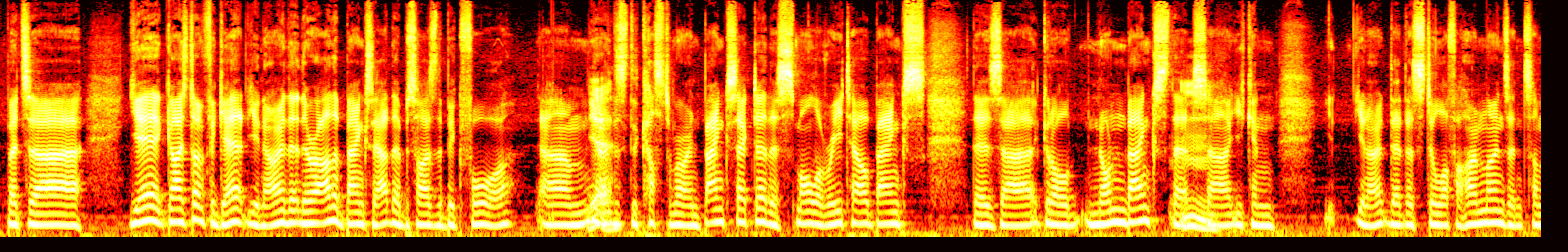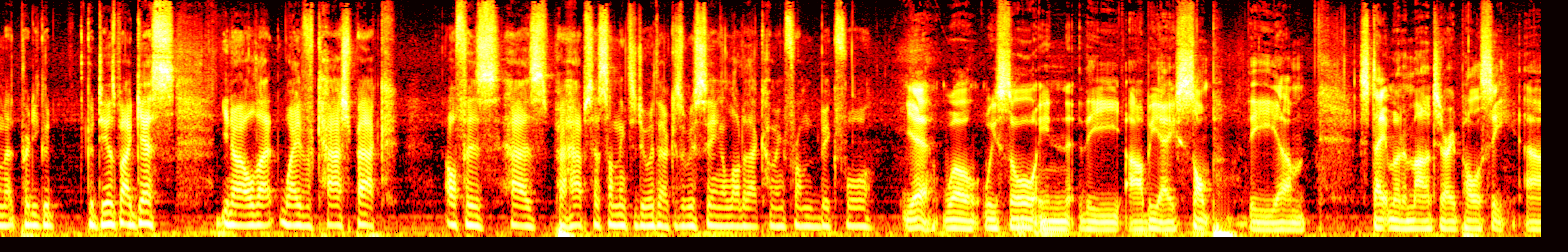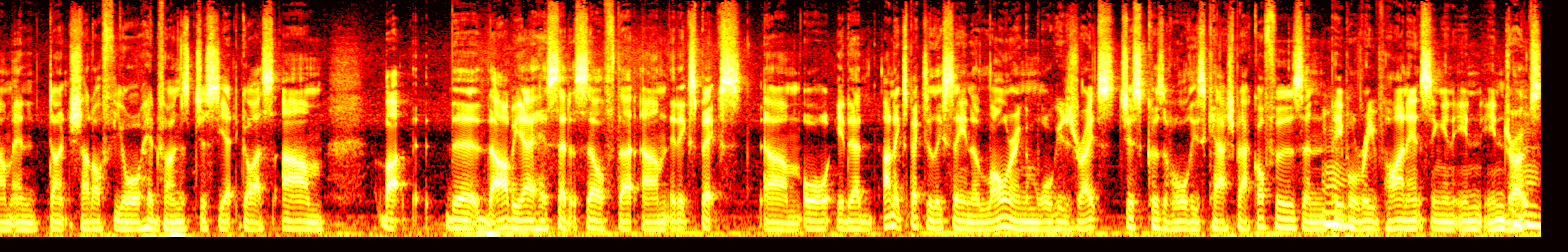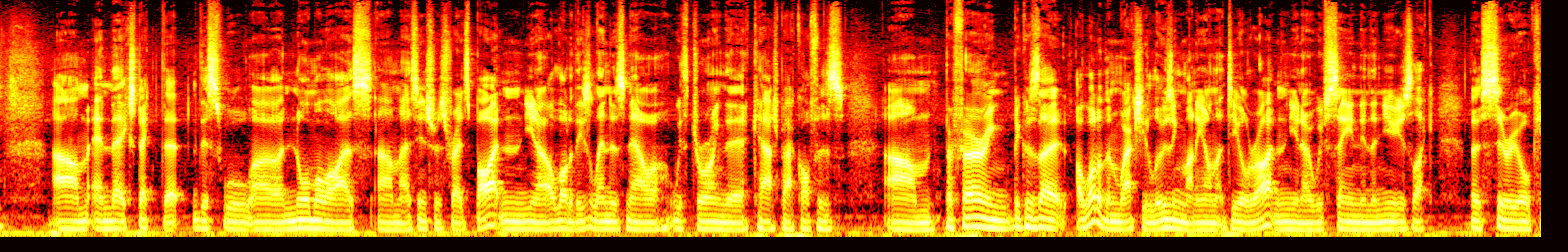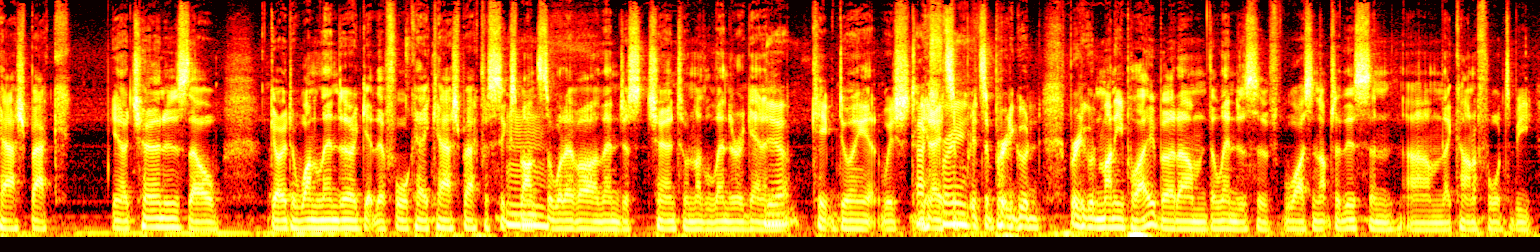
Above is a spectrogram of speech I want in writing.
But uh, yeah, guys, don't forget, you know, that there are other banks out there besides the big four. Um, yeah, there's the customer-owned bank sector. There's smaller retail banks. There's uh, good old non-banks that Mm. uh, you can, you know, that, that still offer home loans and some at pretty good good deals. But I guess, you know, all that wave of cashback offers has perhaps has something to do with that because we're seeing a lot of that coming from the big four. Yeah, well, we saw in the RBA SOMP, the um, Statement of Monetary Policy, um, and don't shut off your headphones just yet, guys. Um, but the, the RBA has said itself that um, it expects, um, or it had unexpectedly seen a lowering of mortgage rates just because of all these cashback offers and people refinancing in, in, in droves. Um, and they expect that this will uh, normalise um, as interest rates bite. And you know, a lot of these lenders now are withdrawing their cashback offers, um, preferring because they, a lot of them were actually losing money on that deal, right? And you know, we've seen in the news like those serial cashback, you know, churners. They'll go to one lender, get their 4K cash back for six months or whatever, and then just churn to another lender again and keep doing it. Which you know, it's a, it's a pretty good, pretty good money play. But um, the lenders have wisened up to this, and um, they can't afford to be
